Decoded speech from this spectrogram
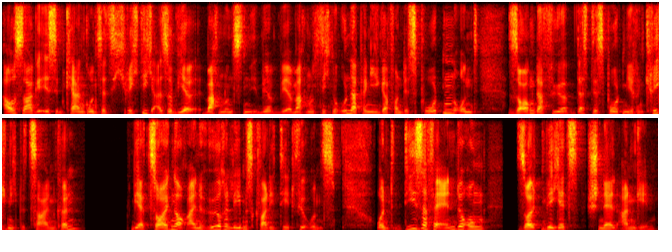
Aussage ist im Kern grundsätzlich richtig. Also wir machen uns, wir, wir machen uns nicht nur unabhängiger von Despoten und sorgen dafür, dass Despoten ihren Krieg nicht bezahlen können. Wir erzeugen auch eine höhere Lebensqualität für uns. Und diese Veränderung sollten wir jetzt schnell angehen.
